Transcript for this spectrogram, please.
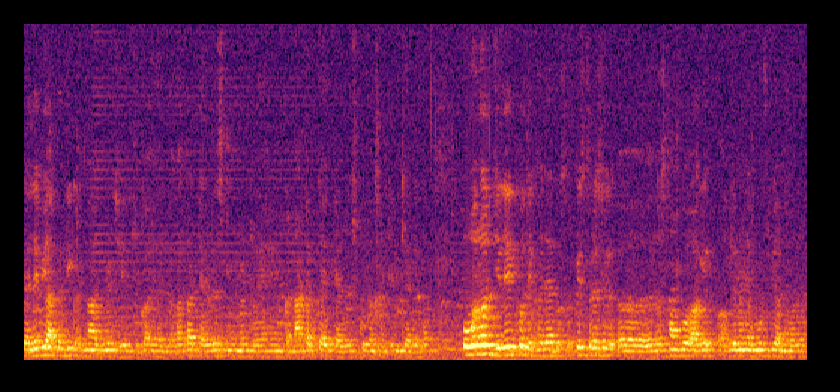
पहले भी आतंकी घटना अजमेर झेल चुका है, लगातार टेररिस्ट मूवमेंट रहे हैं, कर्नाटक का एक टेररिस्ट को किया गया था। ओवरऑल ज़िले को देखा जाए तो किस तरह से व्यवस्थाओं को आगे अगले महीने उर्स भी आने वाला है?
